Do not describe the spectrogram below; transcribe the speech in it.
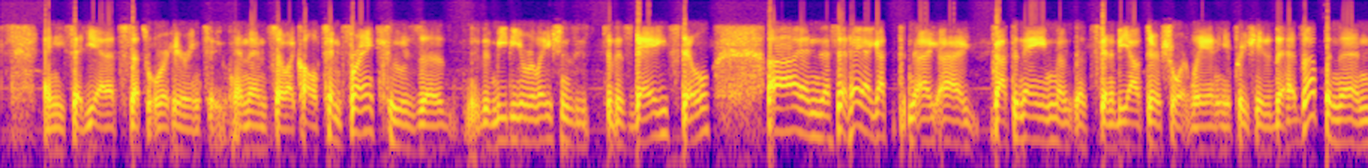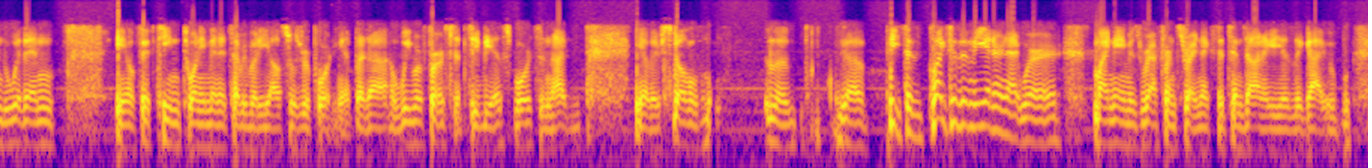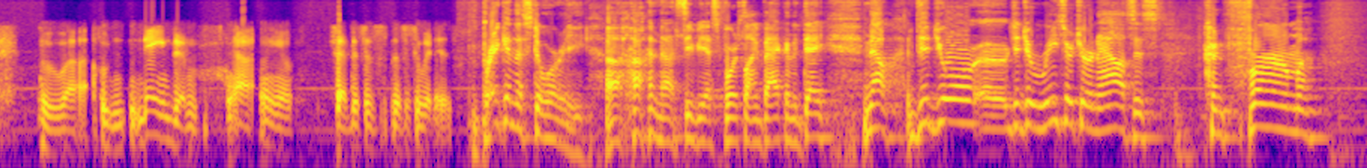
And he said yeah that's that's what we're hearing too. And then so i called tim frank who's uh, the media relations to this day still. Uh, and i said hey i got i, I got the name. It's going to be out there shortly. And he appreciated the heads up. And then within you know 15 20 minutes everybody else was reporting it. But uh, we were first at cbs sports. And i you know there's still the pieces, places in the internet where my name is referenced right next to Tim Donaghy as the guy who who uh, who named him. Uh, you know, said this is this is who it is. Breaking the story uh, on uh, CBS Sportsline back in the day. Now, did your uh, did your research or analysis confirm?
